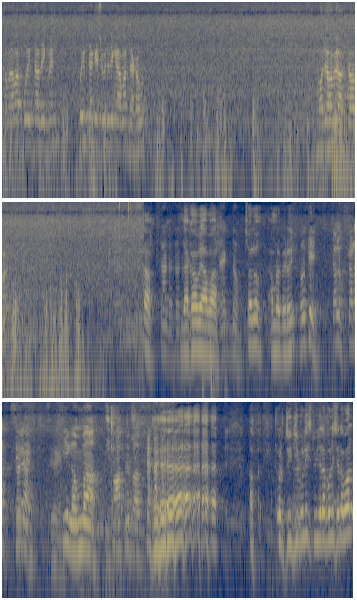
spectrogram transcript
তারপর আবার প্রদীপদা দেখবেন। প্রদীপদাকে সুবিধা দিকে আবার দেখাবো। মজা হবে আড্ডা হবে। দেখা হবে আবার। একদম। চলো আমরা বেরোই। ওকে। চলো টাটা। টাটা। কি লম্বা। বাপ রে বাপ। তোর তুই কি বলিস? তুই যেটা বলিস সেটা বল।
